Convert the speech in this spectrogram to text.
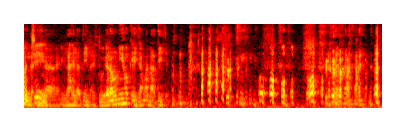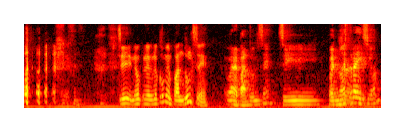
Ah, y, la, sí. y la- y la gelatina. Estuviera un hijo que se llama Natilla. Sí, ¿no, no, no comen pan dulce? Bueno, el pan dulce, sí. Pues no es tradición.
